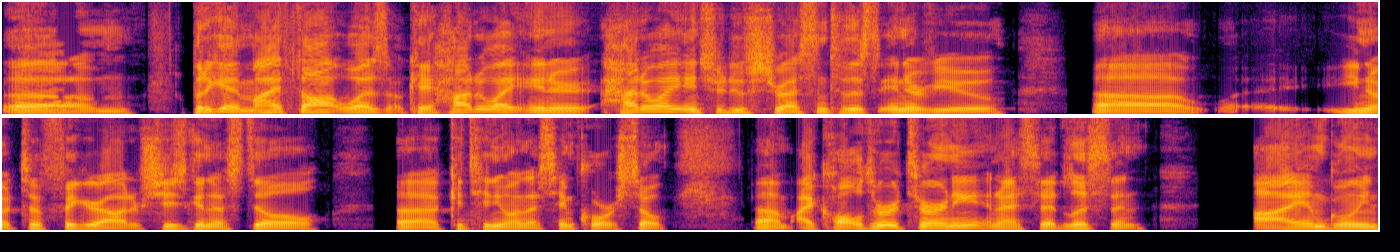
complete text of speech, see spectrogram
Um, but again, my thought was, okay, how do I enter? How do I introduce stress into this interview? Uh, you know, to figure out if she's going to still uh, continue on that same course. So, um, I called her attorney and I said, "Listen, I am going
